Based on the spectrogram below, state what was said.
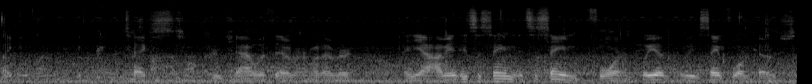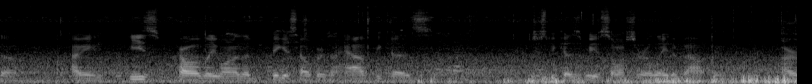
like text group chat with him or whatever, and yeah, I mean it's the same. It's the same form. We have we have the same form coach. So I mean he's probably one of the biggest helpers I have because just because we have so much to relate about. And our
